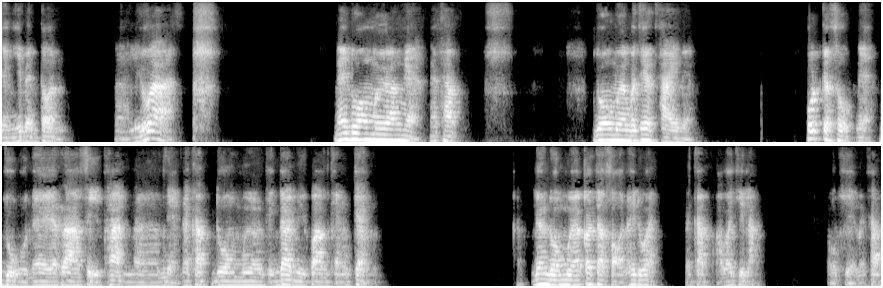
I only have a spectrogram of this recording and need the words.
อย่างนี้เป็นต้นหรือว่า ในดวงเมืองเนี่ยนะครับ ดวงเมืองประเทศไทยเนี่ย พุทธกศุกร์เนี่ย อยู่ในราศีธาตุน้ำเนี่ยนะครับ ดวงเมืองถึงได้มีความแข็งแกร่ง เรื่องดวงเมืองก็จะสอนให้ด้วยนะครับ เอาไว้ทีหลัง โอเคนะครับ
